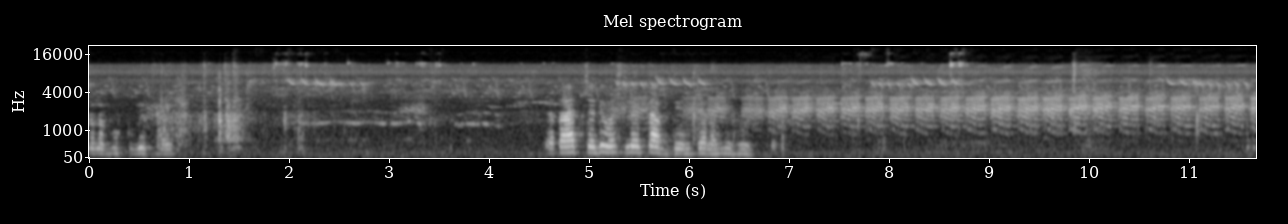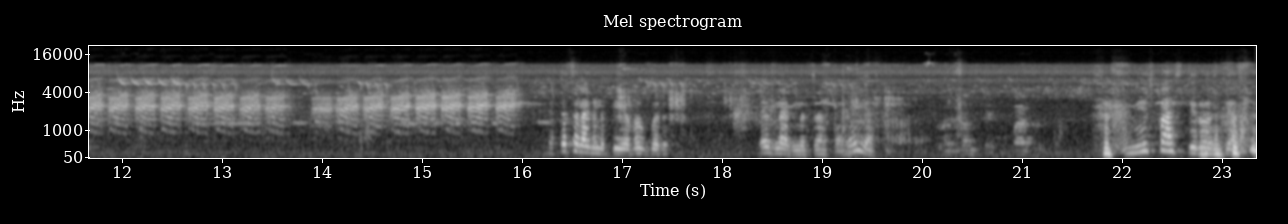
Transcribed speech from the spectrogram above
तुला भूक बीक आहे. आता आजच्या दिवस लय ताप देईन त्याला हे होईल कसं लागलं पिया बघ बरं. एक लागलं चापा हे का? मीच पाचते रोज त्याला.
